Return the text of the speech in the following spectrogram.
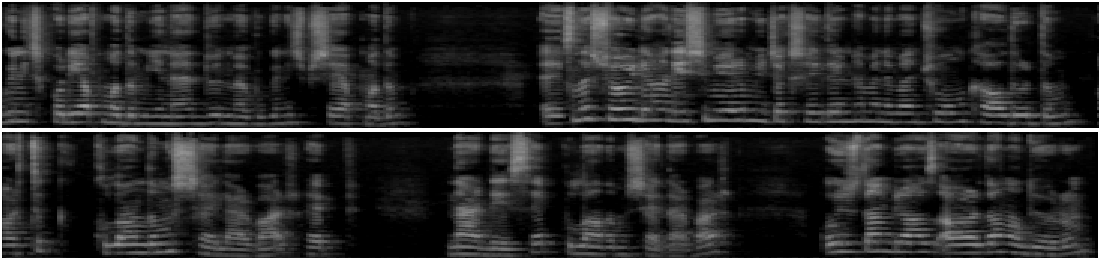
Bugün hiç koli yapmadım yine. Dün ve bugün hiçbir şey yapmadım. Ee, Aslında şöyle hani işime yaramayacak şeylerin hemen hemen çoğunu kaldırdım. Artık kullandığımız şeyler var. Hep neredeyse hep kullandığımız şeyler var. O yüzden biraz ağırdan alıyorum.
